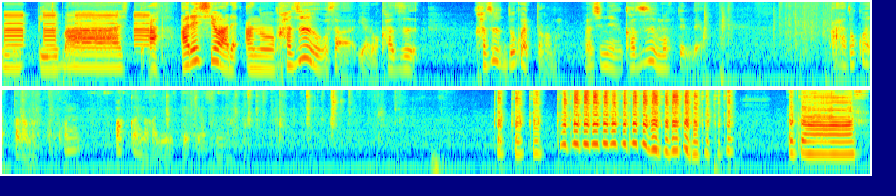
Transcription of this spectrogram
ハッピーバースデー。あ、あれしよう、あれ。あの、カズーをさ、やろう、カズー。カズー、どこやったかな私ね、カズー持ってんだよ。あ、どこやったかなこのバッグの中に入れてる気がするな。いきます。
